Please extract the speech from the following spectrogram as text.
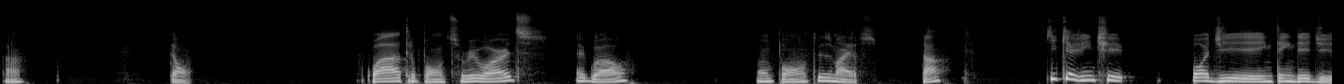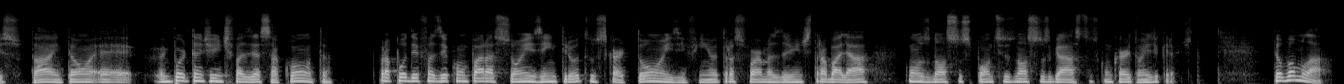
tá? Então, 4 pontos rewards igual 1 ponto smiles, tá? O que, que a gente pode entender disso, tá? Então é, é importante a gente fazer essa conta para poder fazer comparações entre outros cartões, enfim, outras formas da gente trabalhar com os nossos pontos e os nossos gastos com cartões de crédito. Então vamos lá.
